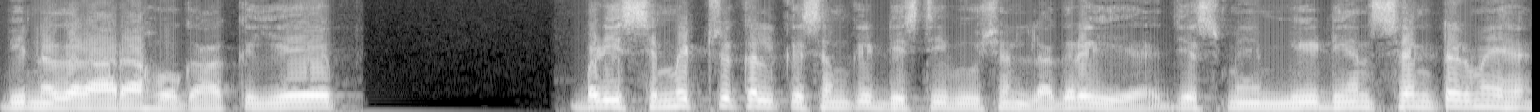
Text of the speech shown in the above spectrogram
بھی نظر آ رہا ہوگا کہ یہ بڑی سیمیٹریکل قسم کی ڈسٹریبیوشن لگ رہی ہے، جس میں میڈین سینٹر میں ہے۔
